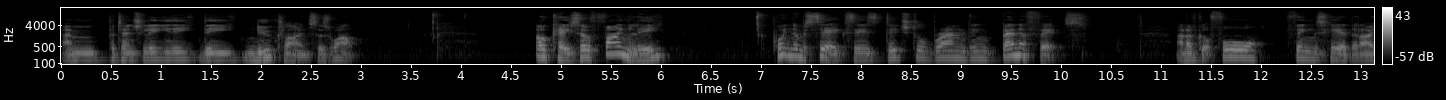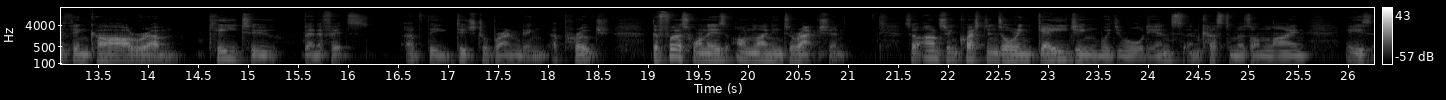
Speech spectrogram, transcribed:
and potentially the the new clients as well. Okay, so finally, point number six is digital branding benefits, and I've got four things here that I think are um, key to benefits of the digital branding approach. The first one is online interaction. So, answering questions or engaging with your audience and customers online is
